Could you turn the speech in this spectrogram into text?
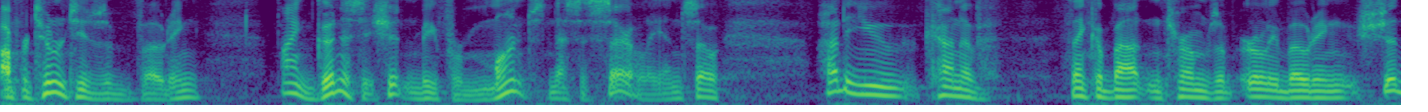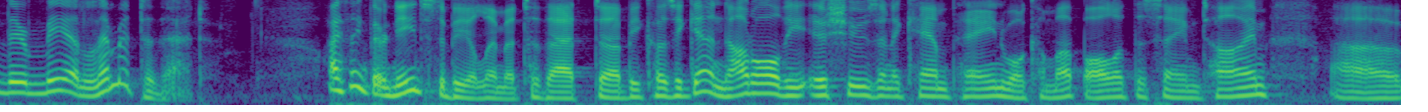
opportunities of voting, my goodness, it shouldn't be for months necessarily. And so how do you kind of think about in terms of early voting? Should there be a limit to that? I think there needs to be a limit to that uh, because, again, not all the issues in a campaign will come up all at the same time. Uh,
